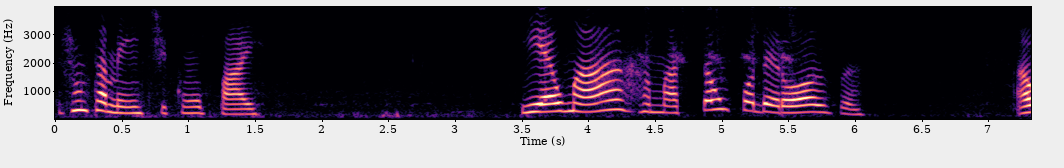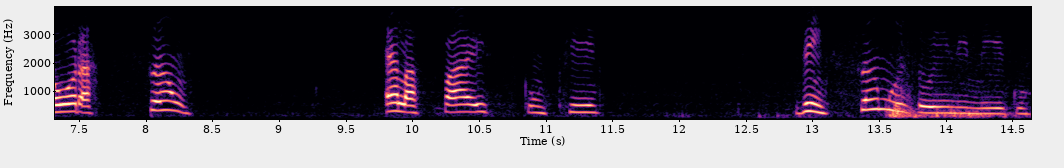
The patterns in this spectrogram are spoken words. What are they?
juntamente com o Pai. E é uma arma tão poderosa. A oração, ela faz com que vençamos o inimigo.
